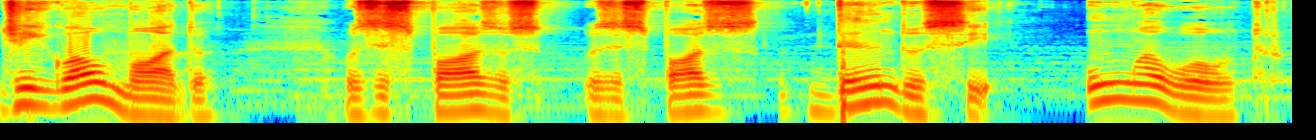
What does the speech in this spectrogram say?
de igual modo os esposos, os esposos dando-se um ao outro,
